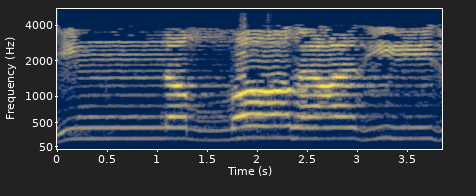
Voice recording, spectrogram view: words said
إِنَّ اللَّهَ عَزِيزٌ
